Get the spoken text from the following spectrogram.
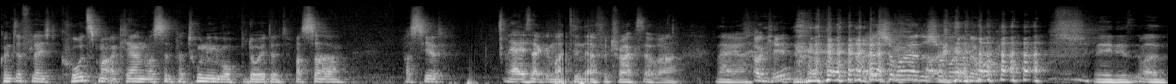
könnt ihr vielleicht kurz mal erklären, was denn Platooning überhaupt bedeutet, was da passiert. Ja, ich sag immer Tinder für Trucks, aber naja. Okay, das ist schon mal, das ist schon mal eine Hock. Nee, nee, das, ist immer,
